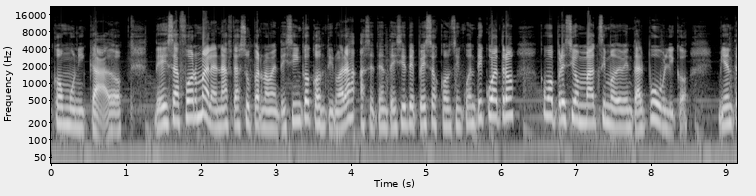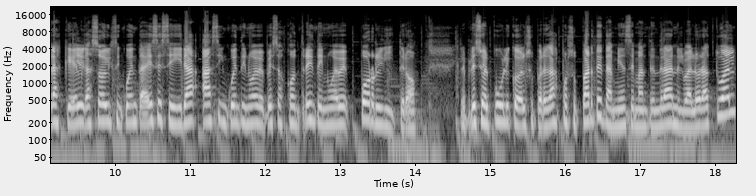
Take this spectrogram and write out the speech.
comunicado. De esa forma, la nafta Super 95 continuará a 77 pesos con 54 como precio máximo de venta al público, mientras que el gasoil 50S seguirá a 59 pesos con 39 por litro. El precio al público del supergas, por su parte, también se mantendrá en el valor actual,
